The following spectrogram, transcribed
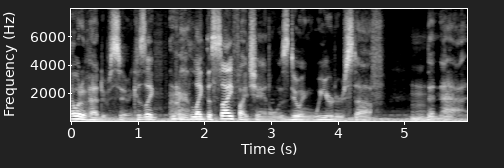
I would have had to assume because like like the Sci-Fi Channel was doing weirder stuff Mm, than that.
